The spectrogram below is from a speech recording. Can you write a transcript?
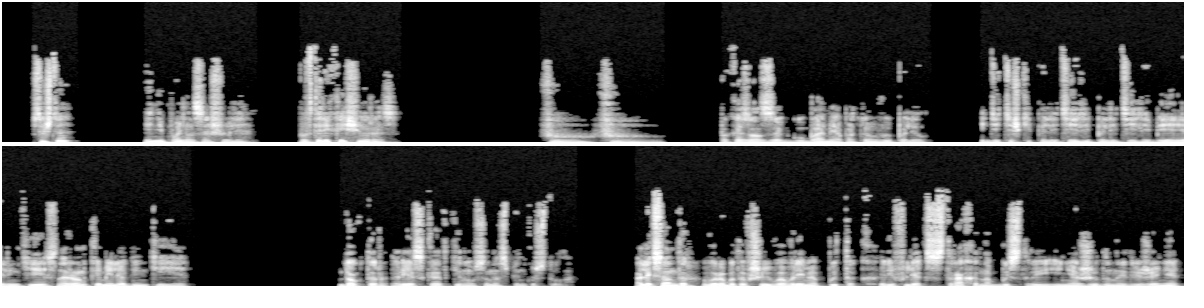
— Что-что? — Я не понял, Сашуля. Повтори-ка еще раз. Фу, фу, показал Зэк губами, а потом выпалил. И детишки полетели, полетели, беленькие, с ножонками легенькие. Доктор резко откинулся на спинку стула. Александр, выработавший во время пыток рефлекс страха на быстрые и неожиданные движения,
